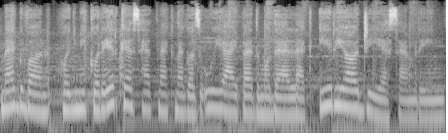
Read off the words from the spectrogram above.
Megvan, hogy mikor érkezhetnek meg az új iPad modellek, írja a GSM Ring.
